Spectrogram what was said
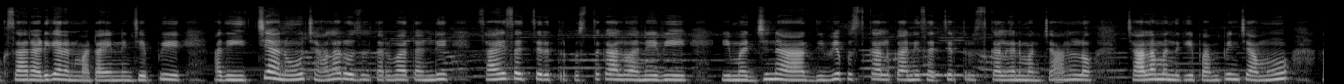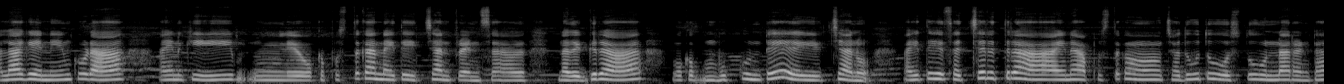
ఒకసారి అడిగారనమాట ఆయన నేను చెప్పి అది ఇచ్చాను చాలా రోజుల తర్వాత అండి. సాయి సచ్చరిత్ర పుస్తకాలు అనేవి ఈ మధ్యన దివ్య పుస్తకాలు కానీ సచ్చరిత్ర పుస్తకాలు కానీ మన ఛానల్లో చాలామందికి పంపించాము. అలాగే నేను కూడా ఆయనకి ఒక పుస్తకాన్ని అయితే ఇచ్చాను ఫ్రెండ్స్. నా దగ్గర ఒక బుక్ ఉంటే ఇచ్చాను. అయితే సచ్చరిత్ర ఆయన ఆ పుస్తకం చదువుతూ వస్తూ ఉన్నారంట.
